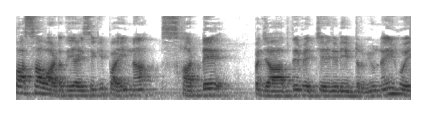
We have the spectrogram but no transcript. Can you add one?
ਪਾਸਾ ਵੱਟਦੀ ਆਈ ਸੀ ਕਿ ਭਾਈ ਨਾ ਸਾਡੇ ਪੰਜਾਬ ਦੇ ਵਿੱਚ ਇਹ ਜਿਹੜੀ ਇੰਟਰਵਿਊ ਨਹੀਂ ਹੋਈ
